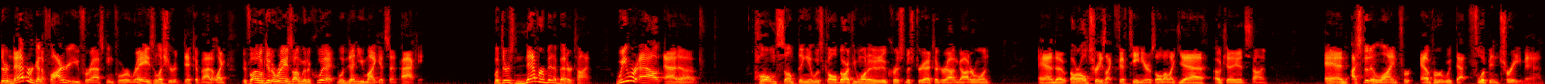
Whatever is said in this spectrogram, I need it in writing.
They're never going to fire you for asking for a raise unless you're a dick about it. Like, if I don't get a raise, I'm going to quit. Well, then you might get sent packing. But there's never been a better time. We were out at a home something. It was called Dorothy wanted a new Christmas tree. I took her out and got her one. And uh, our old tree is like 15 years old. I'm like, yeah, okay, it's time. And I stood in line forever with that flipping tree, man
